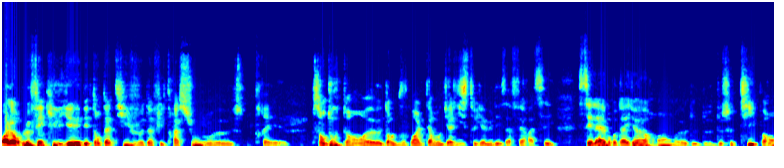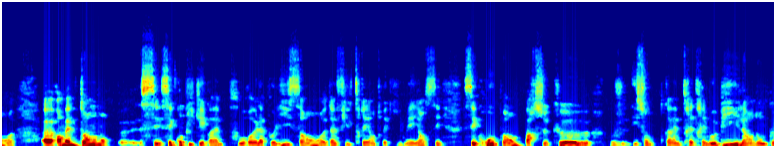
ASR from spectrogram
Alors le fait qu'il y ait des tentatives d'infiltration sans doute, hein, dans le mouvement altermondialiste, il y a eu des affaires assez célèbre d'ailleurs hein, euh, de, ce type. Hein. Euh, en même temps, euh, c'est compliqué quand même pour la police hein, d'infiltrer entre guillemets ces, groupes parce que ils sont quand même très très mobiles. donc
